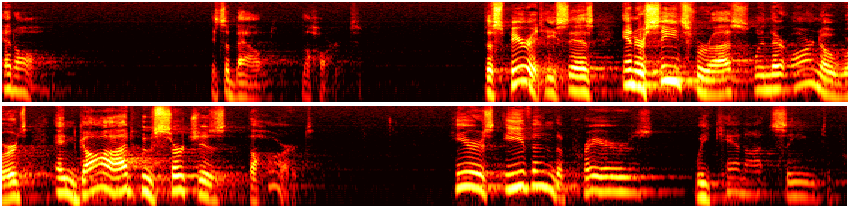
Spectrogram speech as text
at all, it's about the heart. The Spirit, he says, intercedes for us when there are no words, and God, who searches the heart, hears even the prayers we cannot seem to pray.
